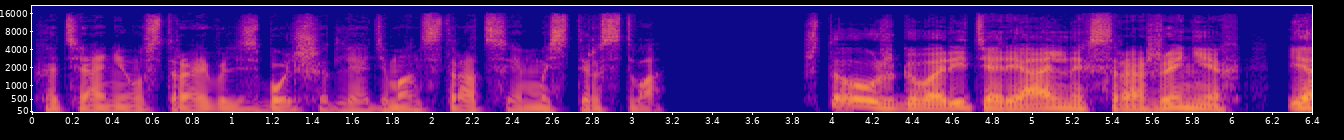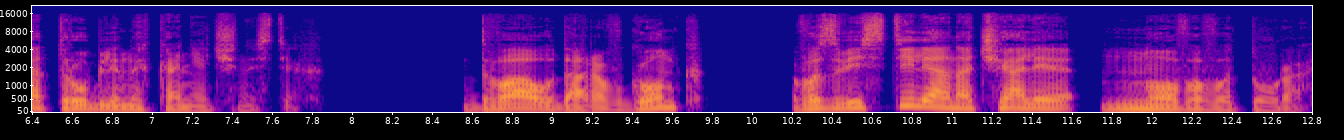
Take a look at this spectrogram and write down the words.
хотя они устраивались больше для демонстрации мастерства. Что уж говорить о реальных сражениях и отрубленных конечностях. Два удара в гонг возвестили о начале нового тура.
